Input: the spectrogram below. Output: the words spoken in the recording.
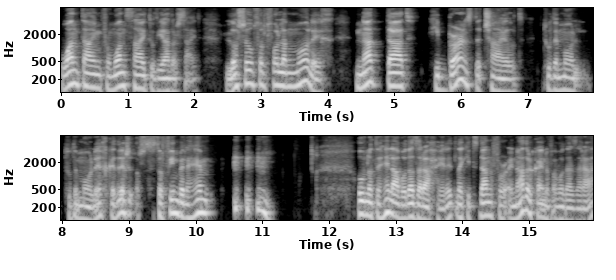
one time from one side to the other side. לא שהוא שורפו למולך, not that he burns the child to the, mol, to the מולך, כדרך ששורפים ביניהם ובנותיהן לעבודה זרה אחרת, like it's done for another kind of עבודה זרה.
